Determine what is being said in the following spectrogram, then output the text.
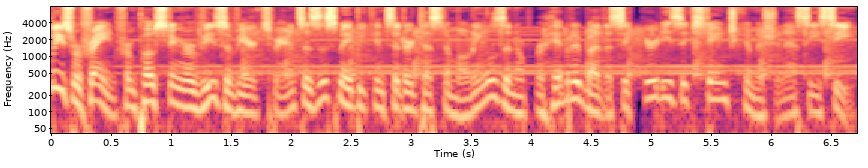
Please refrain from posting reviews of your experience as this may be considered testimonials and are prohibited by the Securities Exchange Commission SEC.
